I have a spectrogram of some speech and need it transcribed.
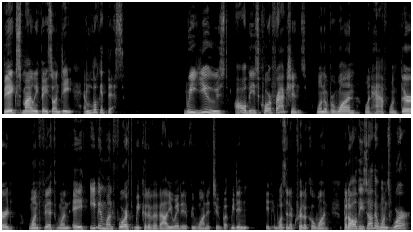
Big smiley face on D. And look at this. We used all these core fractions. 1 over 1, 1 half, 1 third, 1 fifth, 1 eighth, even 1 fourth we could have evaluated if we wanted to, but we didn't, it wasn't a critical one. But all these other ones were.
